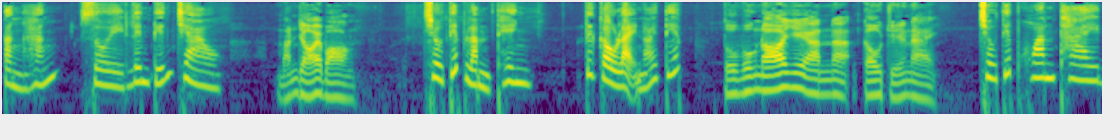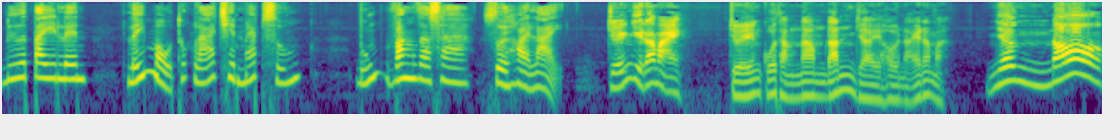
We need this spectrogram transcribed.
Tằng hắng Rồi lên tiếng chào. Mạnh giỏi bòn. Châu tiếp lầm thinh Tư cầu lại nói tiếp. Tôi muốn nói với anh à, câu chuyện này. Châu tiếp khoan thai đưa tay lên Lấy mẩu thuốc lá trên mép xuống. Búng văng ra xa Rồi hỏi lại. Chuyện gì đó mày? Chuyện của thằng Năm đánh giày hồi nãy đó mà. Nhưng nó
